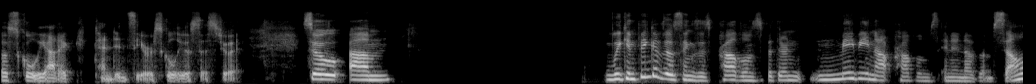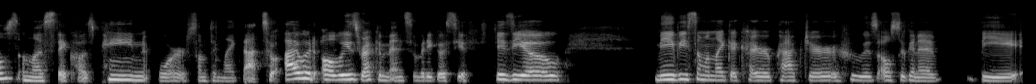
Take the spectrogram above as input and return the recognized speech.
a scoliotic tendency or scoliosis to it. So um, we can think of those things as problems, but they're maybe not problems in and of themselves unless they cause pain or something like that. So I would always recommend somebody go see a physio, maybe someone like a chiropractor who is also going to be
